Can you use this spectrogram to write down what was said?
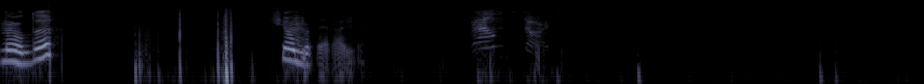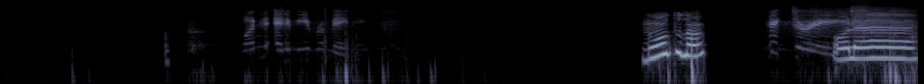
Ne oldu? Bir şey olmadı herhalde. Ne oldu lan? Ole.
